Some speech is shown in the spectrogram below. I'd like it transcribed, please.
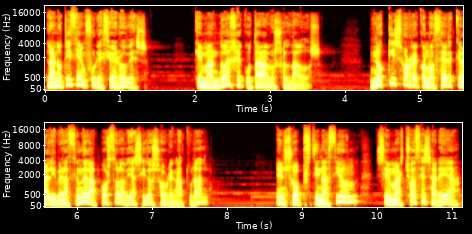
La noticia enfureció a Herodes, que mandó ejecutar a los soldados. No quiso reconocer que la liberación del apóstol había sido sobrenatural. En su obstinación se marchó a Cesarea,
